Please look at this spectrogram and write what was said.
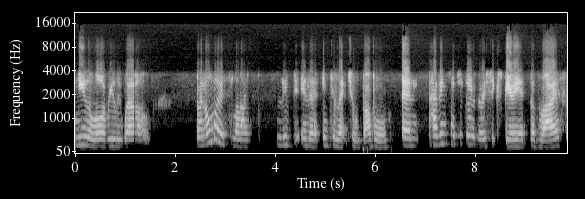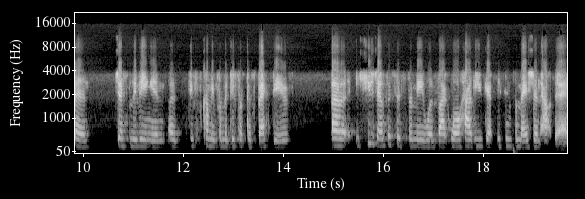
knew the law really well, but almost like lived in an intellectual bubble. And having such a diverse experience of life and just living in a coming from a different perspective. Uh, a huge emphasis for me was like, well, how do you get this information out there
